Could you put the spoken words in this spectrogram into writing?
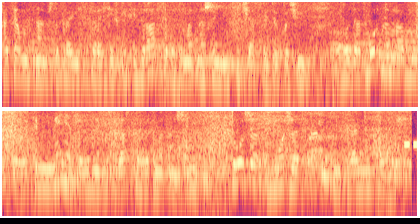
Хотя мы знаем, что правительство Российской Федерации в этом отношении сейчас ведет очень плодотворную работу, тем не менее союзное государство в этом отношении тоже может оказывать материальную помощь.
